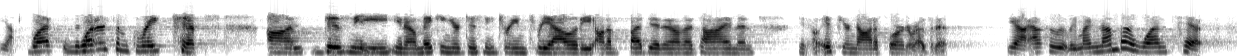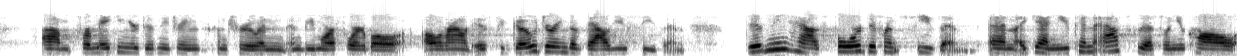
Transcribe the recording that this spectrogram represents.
Yeah. What What are some great tips on Disney? You know, making your Disney dreams reality on a budget and on a dime, and you know, if you're not a Florida resident. Yeah, absolutely. My number one tip um, for making your Disney dreams come true and, and be more affordable all around is to go during the value season. Disney has four different seasons, and again, you can ask this when you call.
